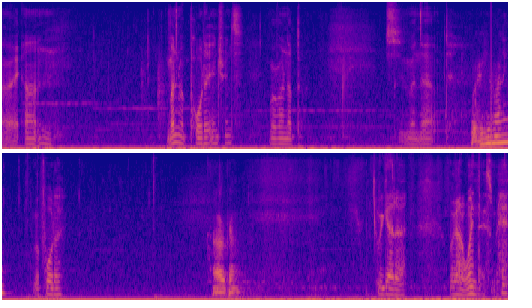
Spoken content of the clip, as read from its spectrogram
Alright, um. Run reporter entrance. We'll run up. Run that. Where are you running? Reporter. Oh, okay. We gotta. We gotta win this, man.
